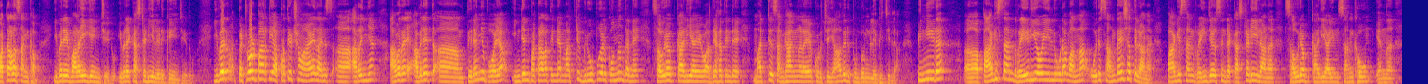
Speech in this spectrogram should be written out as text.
പട്ടാള സംഘം ഇവരെ വളയുകയും ചെയ്തു. ഇവരെ കസ്റ്റഡിയിൽ എടുക്കുകയും ചെയ്തു. ഇവർ പെട്രോൾ പാർട്ടി അപ്രത്യക്ഷമായതനുസ അറിഞ്ഞ് അവരെ അവരെ തിരഞ്ഞു പോയ ഇന്ത്യൻ പട്ടാളത്തിന്റെ മറ്റ് ഗ്രൂപ്പുകൾക്കൊന്നും തന്നെ സൗരഭ് കാലിയായോ അദ്ദേഹത്തിന്റെ മറ്റ് സംഘാംഗങ്ങളെക്കുറിച്ച് യാതൊരു തുമ്പും ലഭിച്ചില്ല. പിന്നീട് പാകിസ്ഥാൻ റേഡിയോയിലൂടെ വന്ന ഒരു സന്ദേശത്തിലാണ് പാകിസ്ഥാൻ റേഞ്ചേഴ്സിന്റെ കസ്റ്റഡിയിലാണ് സൗരഭ് കാലിയായും സംഘവും എന്ന്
